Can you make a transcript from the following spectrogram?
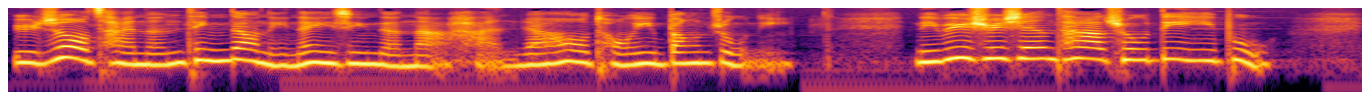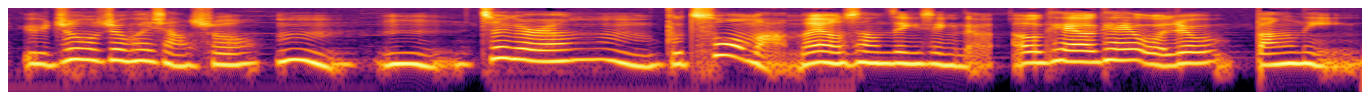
宇宙才能听到你内心的呐喊，然后同意帮助你。你必须先踏出第一步。宇宙就会想说，嗯嗯，这个人嗯不错嘛，蛮有上进心的。OK OK，我就帮你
